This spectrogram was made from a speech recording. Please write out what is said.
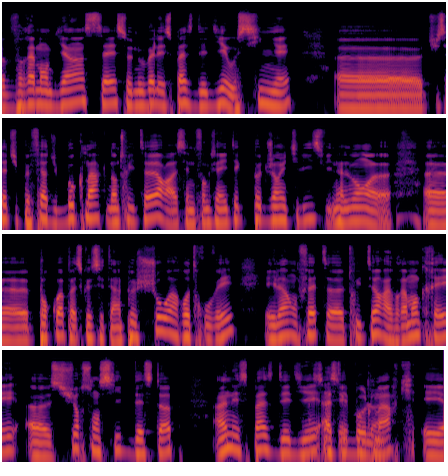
vraiment bien, c'est ce nouvel espace dédié au signet. Euh, tu sais, tu peux faire du bookmark dans Twitter. C'est une fonctionnalité que peu de gens utilisent finalement. Euh, euh, pourquoi? Parce que c'était un peu chaud à retrouver. Et là, en fait, Twitter a vraiment créé sur son site desktop un espace dédié Ça, à c'est tes cool, ouais. bookmarks. Et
